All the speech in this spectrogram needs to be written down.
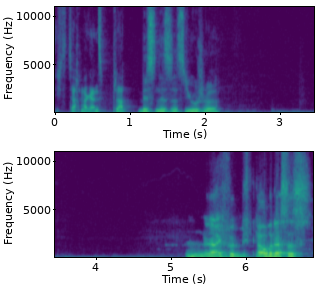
ich sag mal ganz platt, Business as usual? Ja, ich, würd, ich glaube, dass es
